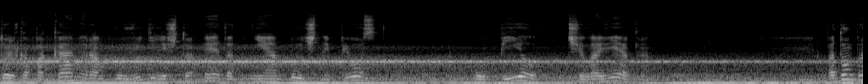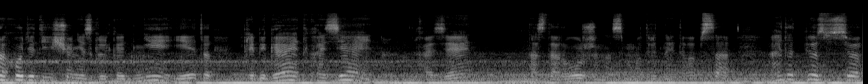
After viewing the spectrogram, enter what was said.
Только по камерам увидели, что этот необычный пес убил человека. Потом проходит еще несколько дней, и этот прибегает к хозяину. Хозяин настороженно смотрит на этого пса, а этот пес все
